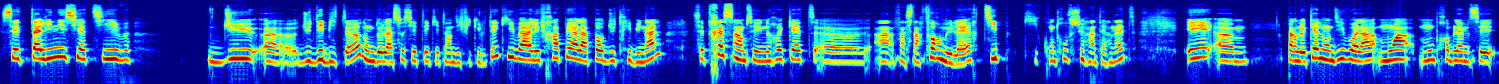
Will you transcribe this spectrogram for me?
C'est à l'initiative du, euh, du débiteur, donc de la société qui est en difficulté, qui va aller frapper à la porte du tribunal. C'est très simple, c'est une requête, euh, enfin c'est un formulaire type qu'on trouve sur Internet et euh, par lequel on dit voilà, moi, mon problème c'est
